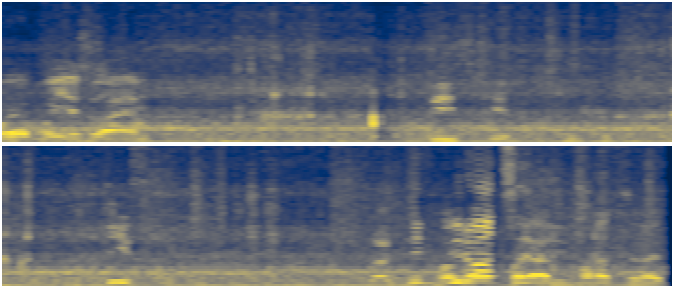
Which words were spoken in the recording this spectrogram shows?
ми виїжджаємо. Писки. Піски. Ты Вперед, вперед, вперед, вперед.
